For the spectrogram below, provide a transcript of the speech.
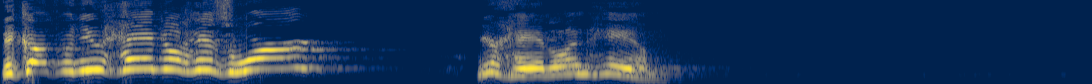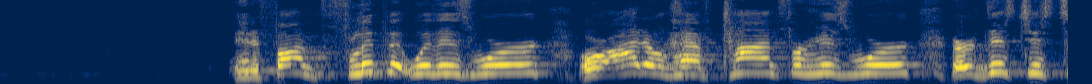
Because when you handle his word, you're handling him. And if I'm flippant with His Word, or I don't have time for His Word, or this just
